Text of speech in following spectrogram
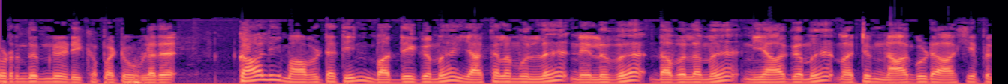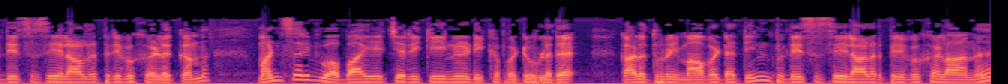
தொடர்ந்தும் நீடிக்கப்பட்டுள்ளது. காலி மாவட்டத்தின் பத்திகம யக்கலமுல்ல நெலுவ தவலம நியாகம மற்றும் நாகுட ஆகிய பிரதேச செயலாளர் பிரிவுகளுக்கும் மண்சரிவு அபாய எச்சரிக்கை நீடிக்கப்பட்டுள்ளது. களுத்துறை மாவட்டத்தின் பிரதேச செயலாளர் பிரிவுகளான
